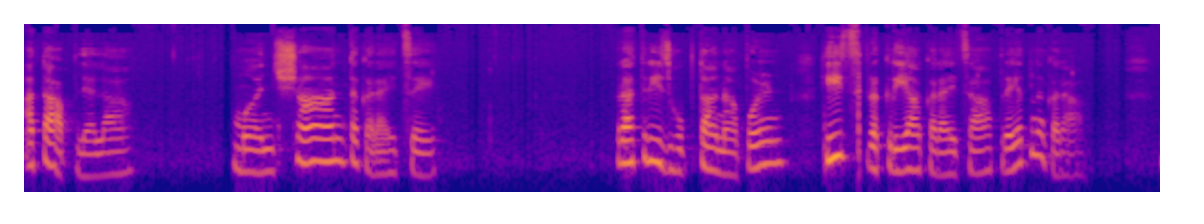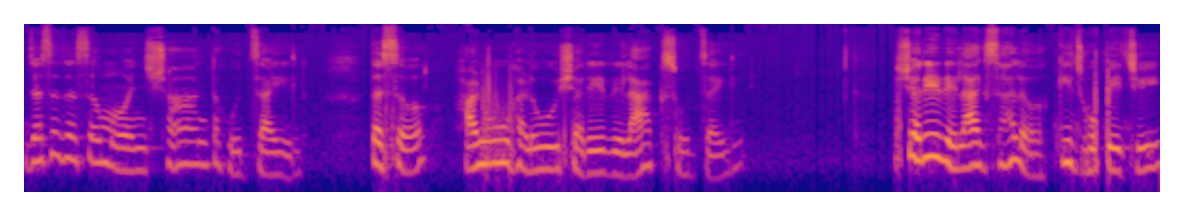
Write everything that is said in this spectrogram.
आता आपल्याला मन शांत करायचंय. रात्री झोपताना पण हीच प्रक्रिया करायचा प्रयत्न करा. जसं जसं मन शांत होत जाईल तसं हळूहळू शरीर रिलॅक्स होत जाईल. शरीर रिलॅक्स झालं की झोपेची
